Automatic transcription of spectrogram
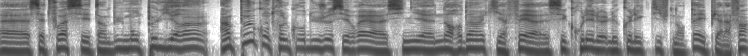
Euh, cette fois, c'est un but montpellierin, un peu contre le cours du jeu, c'est vrai, euh, signé Nordin, qui a fait euh, s'écrouler le, le collectif nantais. Et puis à la fin,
